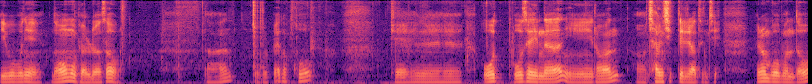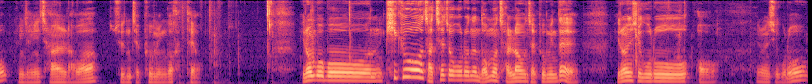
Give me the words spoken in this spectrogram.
이 부분이 너무 별로여서 일단 이쪽을 빼놓고 이렇게 옷 옷에 있는 이런 어, 장식들이라든지 이런 부분도 굉장히 잘 나와 준 제품인 것 같아요. 이런 부분 피규어 자체적으로는 너무 잘 나온 제품인데 이런 식으로 어 이런 식으로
